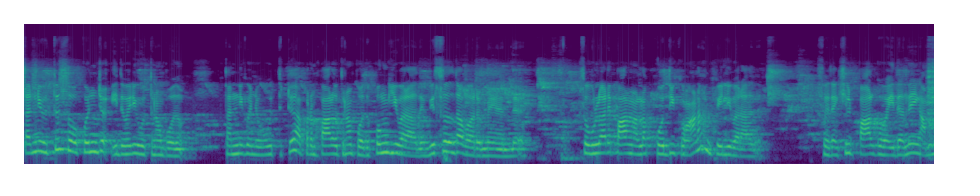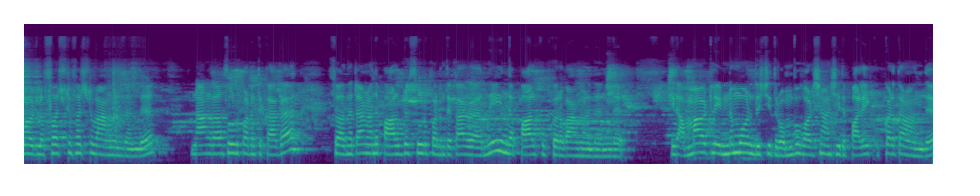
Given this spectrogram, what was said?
தண்ணி ஊற்றி ஸோ கொஞ்சம் இது வரையும் ஊற்றினா போதும். தண்ணி கொஞ்சம் ஊற்றிட்டு அப்புறம் பால் ஊற்றினா போதும். பொங்கி வராது. விசில் தான் வருமே வந்து. ஸோ உள்ளாரே பால் நல்லா கொதிக்கும். ஆனால் வெளி வராது. ஸோ இது ஆக்சுவலி பால் இது வந்து எங்கள் அம்மா வீட்டில் ஃபஸ்ட்டு ஃபஸ்ட்டு வாங்கினது வந்து நாங்கள் சூடு பண்ணுறதுக்காக ஸோ அந்த டைம் வந்து பால் சூடு பண்ணுறதுக்காக வந்து இந்த பால் குக்கர் வாங்கினது வந்து. இது அம்மா வீட்டில் இன்னமும் இருந்துச்சு. இது ரொம்ப வருஷம் ஆச்சு. இது பழைய குக்கர் தான் வந்து.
